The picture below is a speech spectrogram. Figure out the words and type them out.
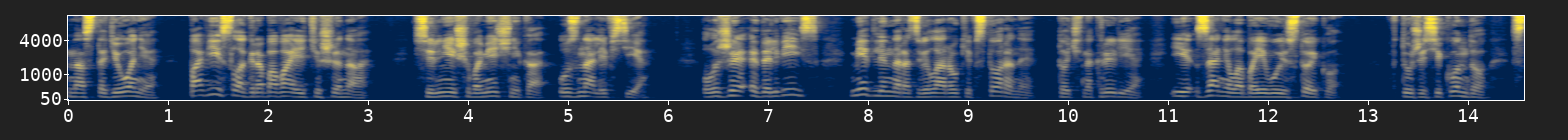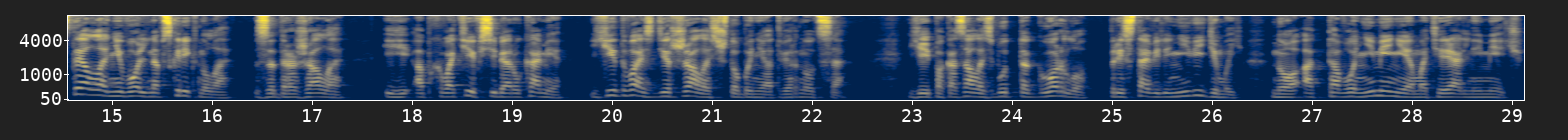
На стадионе повисла гробовая тишина. Сильнейшего мечника узнали все. Лже-Эдельвейс медленно развела руки в стороны, точно крылья, и заняла боевую стойку. В ту же секунду Стелла невольно вскрикнула, задрожала и, обхватив себя руками, едва сдержалась, чтобы не отвернуться. Ей показалось, будто к горлу приставили невидимый, но оттого не менее материальный меч.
